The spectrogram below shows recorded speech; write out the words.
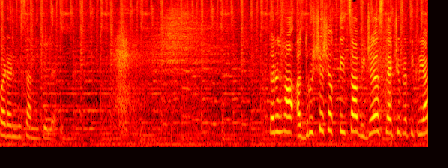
फडणवीसांनी केलंय. तर हा अदृश्य शक्तीचा विजय असल्याची प्रतिक्रिया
